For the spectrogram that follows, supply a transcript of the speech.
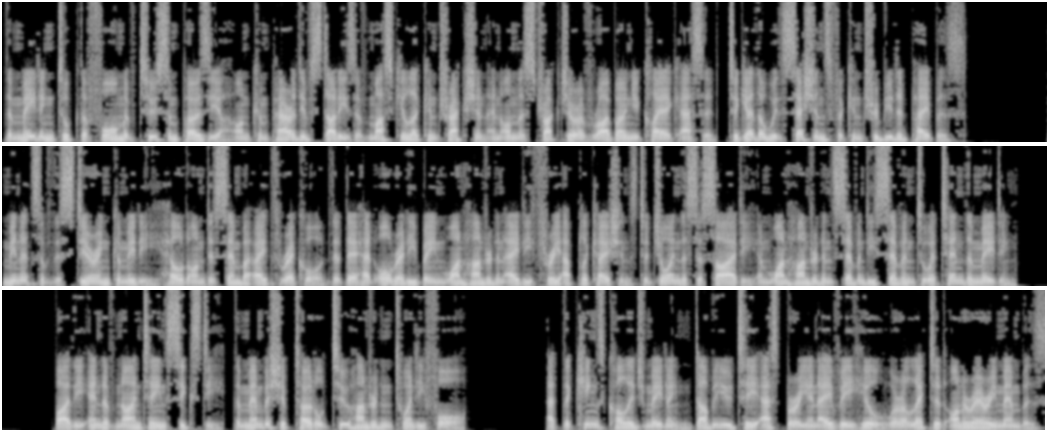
The meeting took the form of two symposia on comparative studies of muscular contraction and on the structure of ribonucleic acid, together with sessions for contributed papers. Minutes of the steering committee held on December 8 record that there had already been 183 applications to join the society and 177 to attend the meeting. By the end of 1960, the membership totaled 224. At the King's College meeting W. T. Astbury and A. V. Hill were elected honorary members.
